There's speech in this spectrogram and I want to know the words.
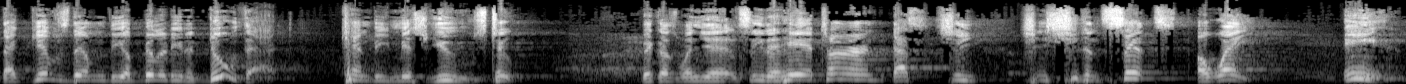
that gives them the ability to do that can be misused too. Because when you see the head turn, that's she she she didn't sense a way in.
